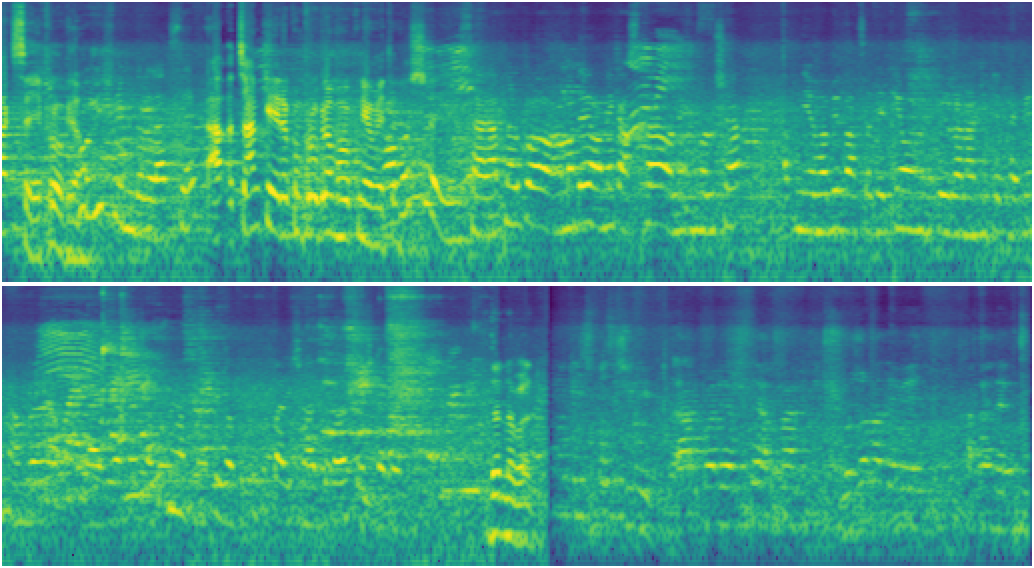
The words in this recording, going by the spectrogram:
লাগছে প্রোগ্রাম খুবই সুন্দর লাগছে। চান কি এরকম প্রোগ্রাম হোক নিয়মিত? অবশ্যই স্যার আপনার উপর আমাদের অনেক আস্থা অনেক ভরসা। আপনি এভাবে বাচ্চাদেরকে অনুপ্রেরণা দিতে থাকেন আমরা যতটুকু পারি সাহায্য করার চেষ্টা করি ধন্যবাদ। তারপরে হচ্ছে আপনার ঘোষণা দেবে, খাতা দেখবে।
